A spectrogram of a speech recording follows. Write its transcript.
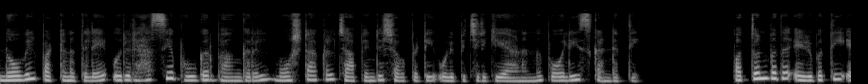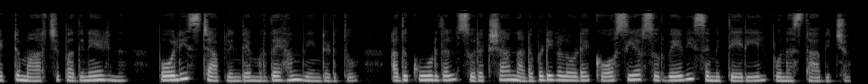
നോവിൽ പട്ടണത്തിലെ ഒരു രഹസ്യ ഭൂഗർഭാങ്കറിൽ മോഷ്ടാക്കൾ ചാപ്ലിന്റെ ശവപ്പെട്ടി ഒളിപ്പിച്ചിരിക്കുകയാണെന്ന് പോലീസ് കണ്ടെത്തി. പത്തൊൻപത് എഴുപത്തി എട്ട് മാർച്ച് പതിനേഴിന് പോലീസ് ചാപ്ലിന്റെ മൃതദേഹം വീണ്ടെടുത്തു. അത് കൂടുതൽ സുരക്ഷാ നടപടികളോടെ കോർസിയർ സുർവേവി സെമിത്തേരിയിൽ പുനഃസ്ഥാപിച്ചു.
